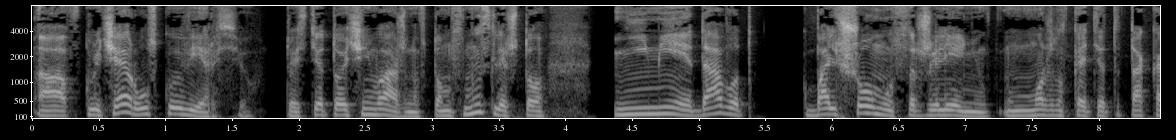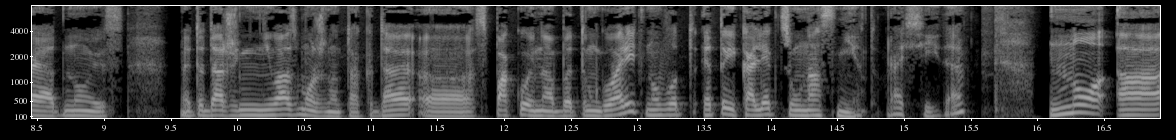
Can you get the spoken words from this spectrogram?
включая русскую версию. То есть это очень важно в том смысле, что не имея, да, вот к большому сожалению, ну, можно сказать, это такая одно из, ну, это даже невозможно так, да, э, спокойно об этом говорить, но вот этой коллекции у нас нет в России, да, но э,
